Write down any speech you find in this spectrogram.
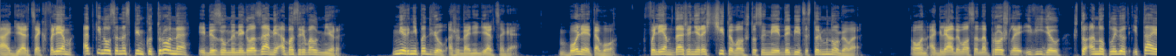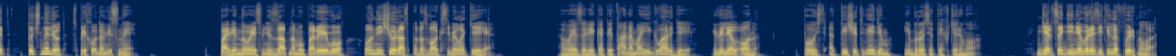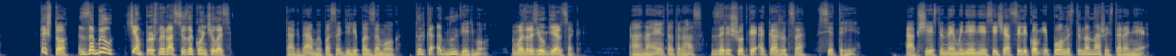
А герцог Флем откинулся на спинку трона и безумными глазами обозревал мир. Мир не подвел ожиданий герцога. Более того, Флем даже не рассчитывал, что сумеет добиться столь многого. Он оглядывался на прошлое и видел, что оно плывет и тает, точно лед с приходом весны. Повинуясь внезапному порыву, он еще раз подозвал к себе лакея. «Вызови капитана моей гвардии», — велел он. «Пусть отыщет ведьм и бросит их в тюрьму». Герцогиня выразительно фыркнула. «Ты что, забыл, чем в прошлый раз все закончилось?» «Тогда мы посадили под замок только одну ведьму», — возразил герцог. А на этот раз за решеткой окажутся все три. Общественное мнение сейчас целиком и полностью на нашей стороне.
